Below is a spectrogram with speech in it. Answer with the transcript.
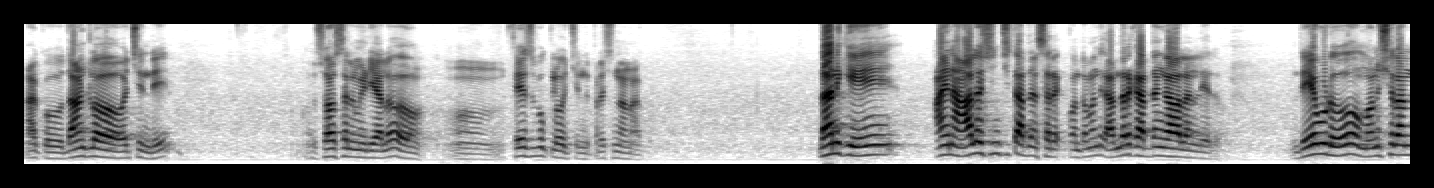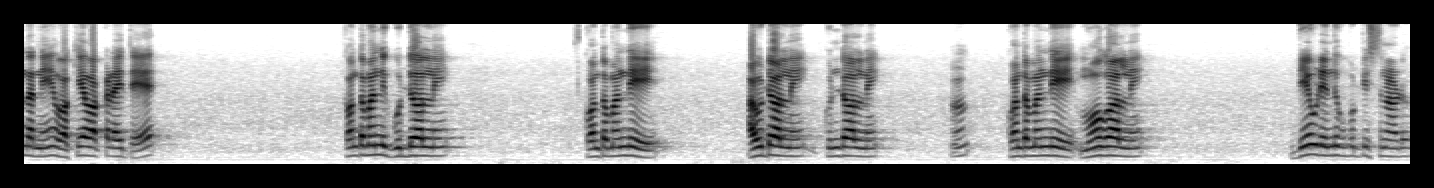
నాకు దాంట్లో వచ్చింది. సోషల్ మీడియాలో ఫేస్బుక్లో వచ్చింది ప్రశ్న నాకు. దానికి ఆయన ఆలోచించితే అర్థం సరే కొంతమందికి అందరికీ అర్థం కావాలని లేదు. దేవుడు మనుషులందరినీ ఒకే ఒక్కడైతే కొంతమంది గుడ్డోళ్ళని కొంతమంది అవిటోళ్ళని కుంటోళ్ళని కొంతమంది మోగోళ్ళని దేవుడు ఎందుకు పుట్టిస్తున్నాడు?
